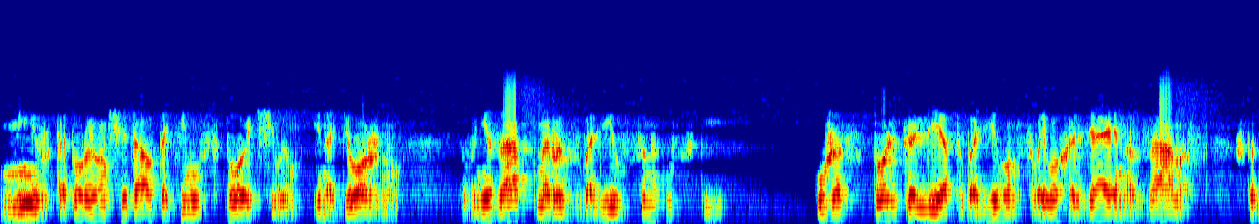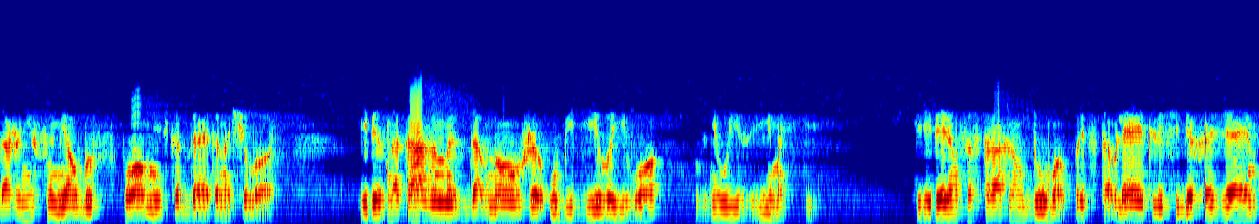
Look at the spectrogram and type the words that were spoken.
Мир, который он считал таким устойчивым и надежным, внезапно развалился на куски. Уже столько лет водил он своего хозяина за нос, что даже не сумел бы вспомнить, когда это началось. И безнаказанность давно уже убедила его в неуязвимости. И теперь он со страхом думал, представляет ли себе хозяин,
